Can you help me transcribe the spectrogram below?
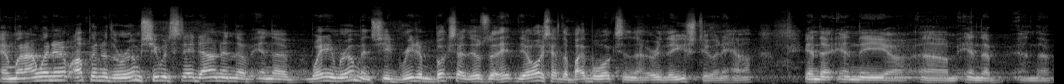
And when I went up into the room, she would stay down in the in the waiting room and she'd read them books. They always have the Bible books in the, or they used to anyhow, in the in the uh, um, in the in the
